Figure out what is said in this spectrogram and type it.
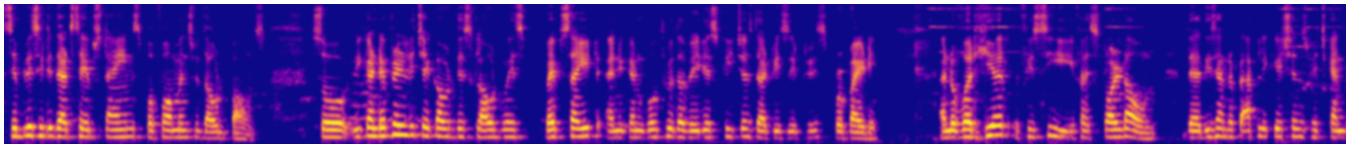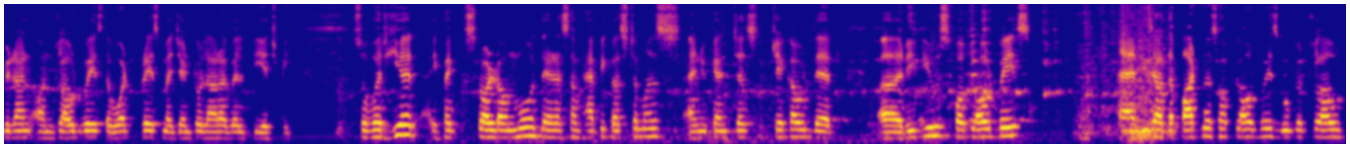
simplicity that saves times performance without bounds so you can definitely check out this cloudways website and you can go through the various features that is it is providing and over here if you see if i scroll down there are these kind of applications which can be run on cloudways the wordpress magento laravel php so over here if i scroll down more there are some happy customers and you can just check out their uh, reviews for cloudways and these are the partners of Cloudways, Google Cloud,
